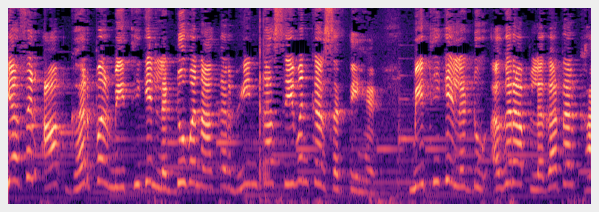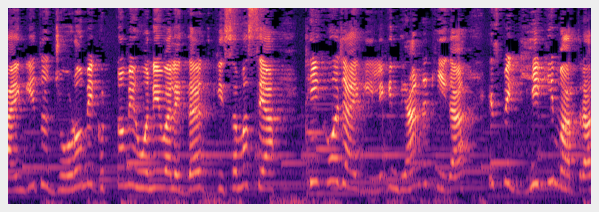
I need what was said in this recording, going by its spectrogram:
या फिर आप घर पर मेथी के लड्डू बनाकर भी इनका सेवन कर सकते हैं। मेथी के लड्डू अगर आप लगातार खाएँगे तो जोड़ों में, घुटनों में होने वाले दर्द की समस्या ठीक हो जाएगी। लेकिन ध्यान रखिएगा, इसमें घी की मात्रा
